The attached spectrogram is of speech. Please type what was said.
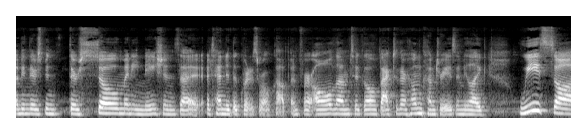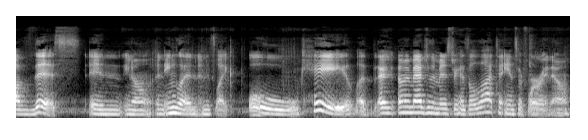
I mean, there's been there's so many nations that attended the Quidditch World Cup, and for all of them to go back to their home countries and be like, "We saw this in you know in England," and it's like, okay, I, I imagine the ministry has a lot to answer for right now.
